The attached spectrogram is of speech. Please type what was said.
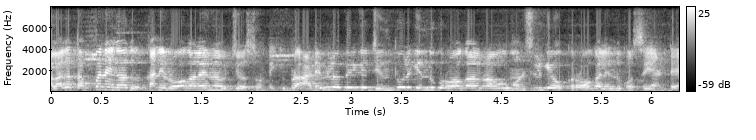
అలాగే తప్పనే కాదు కానీ రోగాలు అనేవి వచ్చేస్తుంటాయి ఇప్పుడు అడవిలో పెరిగే జంతువులకి ఎందుకు రోగాలు రావు? మనుషులకే ఒక రోగాలు ఎందుకు వస్తాయి అంటే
